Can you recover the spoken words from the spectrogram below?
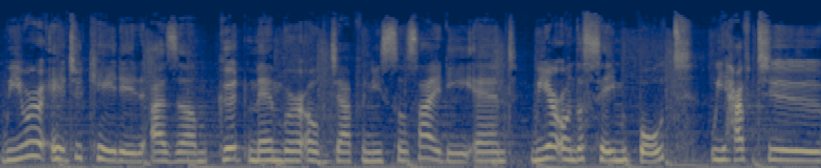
we were educated as a good member of Japanese society, and we are on the same boat. We have to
